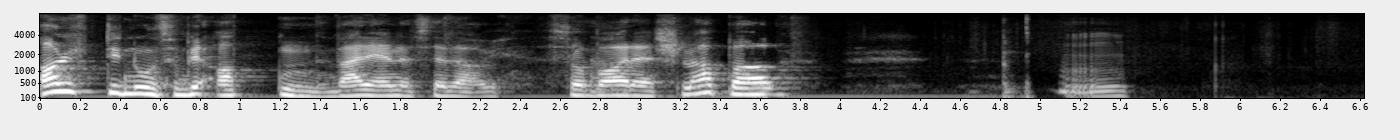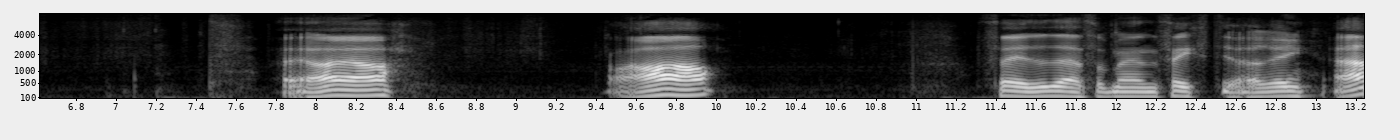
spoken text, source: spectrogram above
alltid noen som blir 18 hver eneste dag. Så bare slapp av. mm. Ja, ja. Ja, ja. Sier du det som en 60-åring? Ja,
